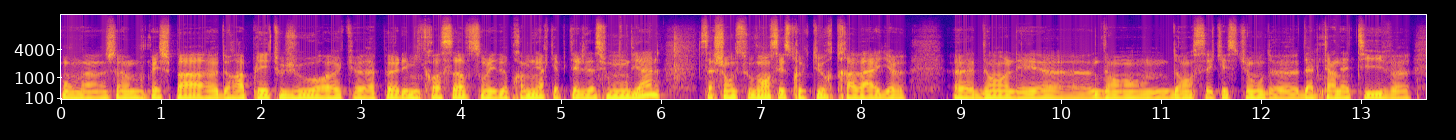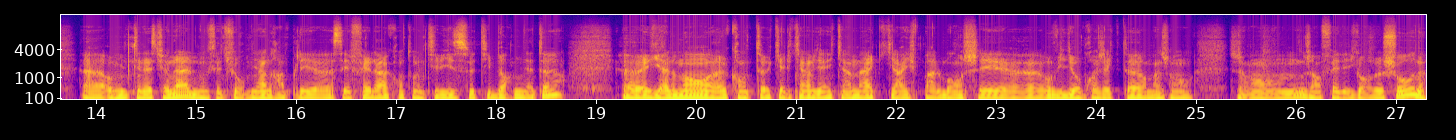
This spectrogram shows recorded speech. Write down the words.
Bon, ben, ça ne m'empêche pas euh, de rappeler toujours que Apple et Microsoft sont les deux premières capitalisations mondiales, sachant que souvent ces structures travaillent euh, dans, les, euh, dans, dans, ces questions d'alternatives euh, aux multinationales. Donc c'est toujours bien de rappeler ces faits-là quand on utilise ce type d'ordinateur. également, quand quelqu'un vient avec un Mac qui n'arrive pas à le brancher au vidéoprojecteur, ben j'en fais des gorges chaudes.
